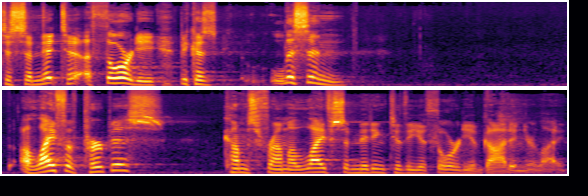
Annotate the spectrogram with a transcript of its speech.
to submit to authority. Because, listen, a life of purpose comes from a life submitting to the authority of God in your life.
